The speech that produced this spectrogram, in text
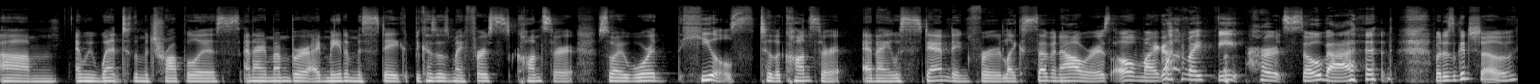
Um, and we went to the Metropolis, and I remember I made a mistake because it was my first concert. So I wore heels to the concert, and I was standing for like seven hours. Oh my God, my feet hurt so bad. but it was a good show.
